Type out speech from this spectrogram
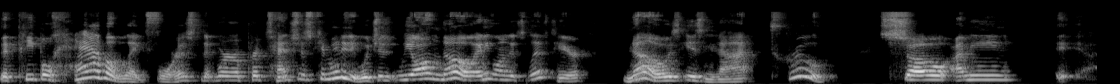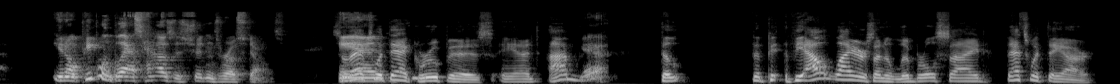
that people have of Lake Forest that we're a pretentious community, which is we all know anyone that's lived here knows is not true. So I mean, you know, people in glass houses shouldn't throw stones. so that's what that group is, and I'm Yeah, the the the outliers on the liberal side that's what they are.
